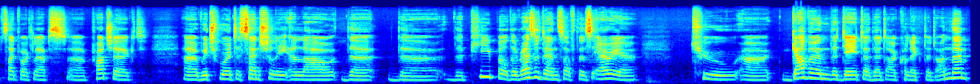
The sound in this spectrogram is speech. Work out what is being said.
sidewalk labs uh, project which would essentially allow the the the people the residents of this area to govern the data that are collected on them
